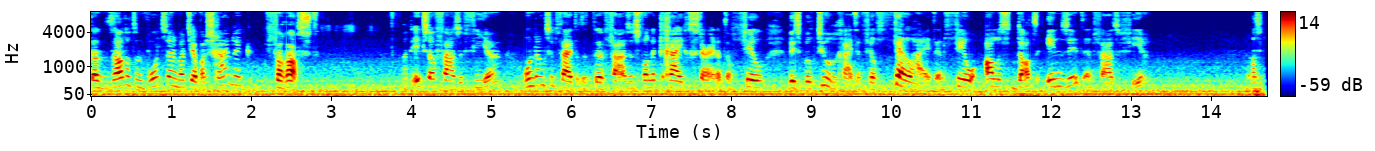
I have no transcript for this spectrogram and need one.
dan zal dat een woord zijn wat je waarschijnlijk verrast. Want ik zou fase 4, ondanks het feit dat het de fase is van de krijgster en dat er veel wispelturigheid en veel felheid en veel alles dat in zit in fase 4. Als ik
